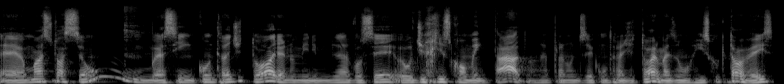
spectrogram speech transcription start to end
É uma situação assim contraditória no mínimo, né? Você ou de risco aumentado, né? Para não dizer contraditório, mas um risco que talvez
